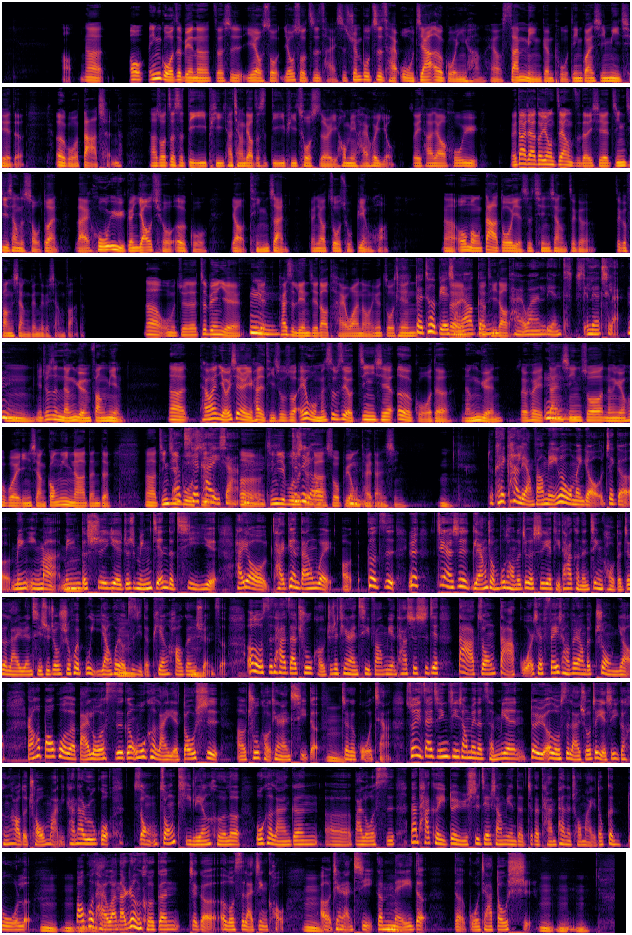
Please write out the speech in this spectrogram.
好，那欧英国这边呢，则是也有所有所制裁，是宣布制裁五家俄国银行，还有三名跟普丁关系密切的俄国大臣。他说这是第一批，他强调这是第一批措施而已，后面还会有，所以他要呼吁，因为大家都用这样子的一些经济上的手段来呼吁跟要求俄国要停战，跟要做出变化。那欧盟大多也是倾向这个这个方向跟这个想法的。那我们觉得这边也也开始连接到台湾哦，因为昨天对特别想要跟提到台湾连连起来，嗯，也就是能源方面。那台湾有一些人也开始提出说，哎，我们是不是有进一些俄国的能源，所以会担心说能源会不会影响供应啊等等。那经济部切开一下，嗯，经济部是跟大家说不用太担心，嗯。可以看两方面，因为我们有这个民营嘛，民营的事业就是民间的企业，还有台电单位，呃，各自因为既然是两种不同的这个事业体，它可能进口的这个来源其实就是会不一样，会有自己的偏好跟选择。俄罗斯它在出口就是天然气方面，它是世界大宗大国，而且非常非常的重要。然后包括了白罗斯跟乌克兰也都是。呃，出口天然气的这个国家，所以在经济上面的层面，对于俄罗斯来说，这也是一个很好的筹码。你看，它如果总总体联合了乌克兰跟呃白罗斯，那它可以对于世界上面的这个谈判的筹码也都更多了。嗯嗯，包括台湾呢，任何跟这个俄罗斯来进口嗯呃天然气跟煤的的国家都是。嗯嗯嗯，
